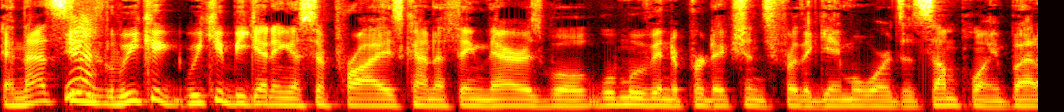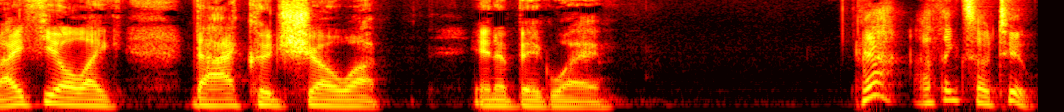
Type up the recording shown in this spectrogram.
And that seems yeah. we could we could be getting a surprise kind of thing there as we'll we'll move into predictions for the game awards at some point. But I feel like that could show up in a big way. Yeah, I think so too.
